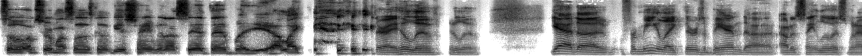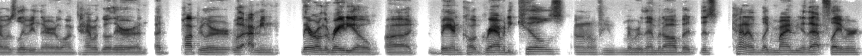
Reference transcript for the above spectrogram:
So I'm sure my son's gonna be ashamed that I said that, but yeah, I like. It's all right. He'll live. He'll live. Yeah, the for me, like there was a band uh, out of St. Louis when I was living there a long time ago. They're a, a popular. Well, I mean, they were on the radio. Uh, band called Gravity Kills. I don't know if you remember them at all, but this kind of like reminded me of that flavor,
